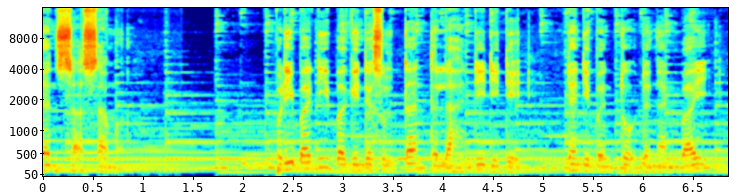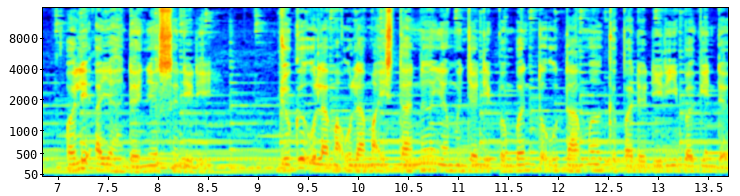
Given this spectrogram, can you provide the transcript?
dan saksama. Peribadi Baginda Sultan telah dididik dan dibentuk dengan baik oleh ayahandanya sendiri. Juga ulama-ulama istana yang menjadi pembentuk utama kepada diri baginda.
